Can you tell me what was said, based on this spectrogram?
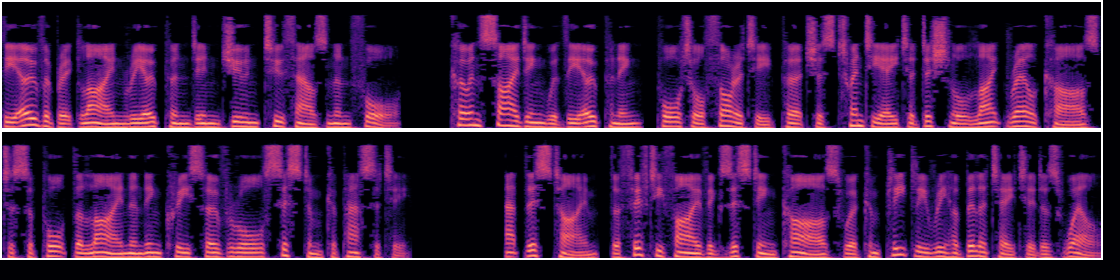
The Overbrook line reopened in June 2004. Coinciding with the opening, Port Authority purchased 28 additional light rail cars to support the line and increase overall system capacity. At this time, the 55 existing cars were completely rehabilitated as well.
